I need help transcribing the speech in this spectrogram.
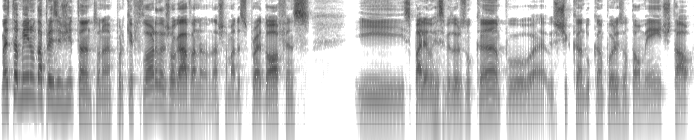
mas também não dá para exigir tanto, né? Porque Florida jogava na, na, chamada spread offense e espalhando recebedores no campo, é, esticando o campo horizontalmente e tal.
